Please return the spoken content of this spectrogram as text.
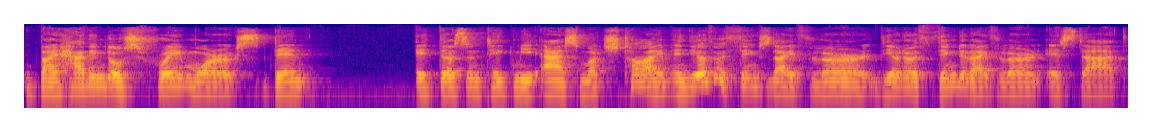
by having those frameworks, then it doesn't take me as much time. And the other things that I've learned, the other thing that I've learned is that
